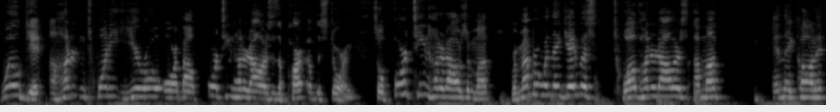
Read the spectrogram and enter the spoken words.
will get 120 euro or about $1,400 as a part of the story. So $1,400 a month. Remember when they gave us $1,200 a month and they called it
